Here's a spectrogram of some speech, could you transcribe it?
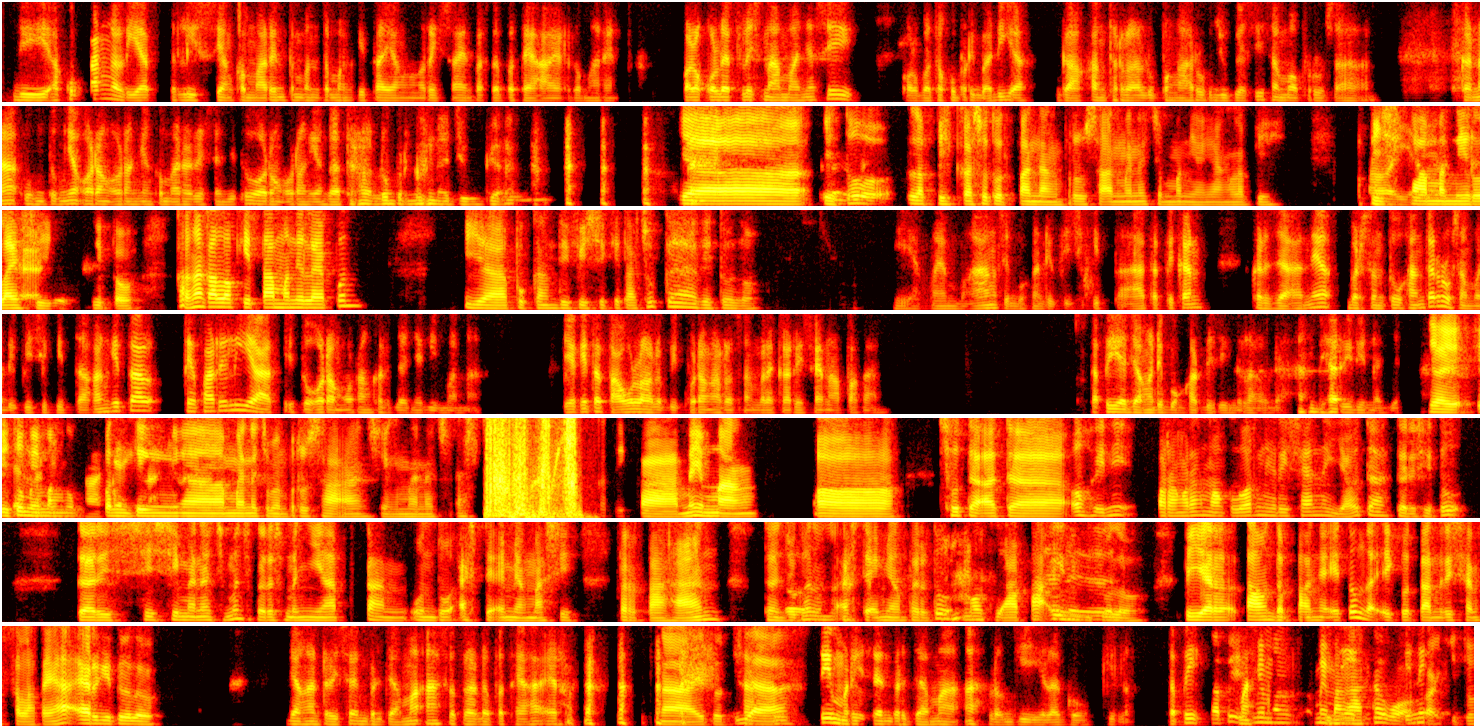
di aku kan ngelihat list yang kemarin teman-teman kita yang resign pas dapet THR kemarin kalau aku lihat list namanya sih kalau buat aku pribadi ya nggak akan terlalu pengaruh juga sih sama perusahaan karena untungnya orang-orang yang kemarin resign itu orang-orang yang gak terlalu berguna juga. ya itu lebih ke sudut pandang perusahaan manajemen ya yang lebih bisa oh, iya. menilai sih gitu. Karena kalau kita menilai pun ya bukan divisi kita juga gitu loh. Iya memang sih bukan divisi kita, tapi kan kerjaannya bersentuhan terus sama divisi kita. Kan kita tiap hari lihat itu orang-orang kerjanya gimana. Ya kita tahu lah lebih kurang alasan mereka resign apa kan tapi ya jangan dibongkar di sini lah udah biarin aja ya itu jangan memang pentingnya manajemen perusahaan sih yang manage ketika memang uh, sudah ada oh ini orang-orang mau keluar nih resign nih ya udah dari situ dari sisi manajemen juga harus menyiapkan untuk SDM yang masih bertahan dan juga oh. untuk SDM yang baru tuh mau diapain gitu loh biar tahun depannya itu nggak ikutan resign setelah THR gitu loh jangan resign berjamaah setelah dapat THR. Nah, itu dia. Satu tim resign berjamaah lo gila gokil. Tapi tapi mas, memang memang ini, ada kok ini, kayak gitu.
